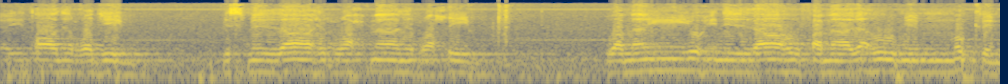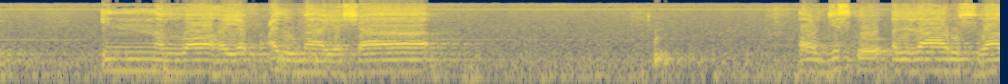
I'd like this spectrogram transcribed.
الشيطان الرجيم. بسم الله الرحمن الرحيم. ومن يهن الله فما له من مكرم. ان الله يفعل ما يشاء. اور جس کو اللہ رسوا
